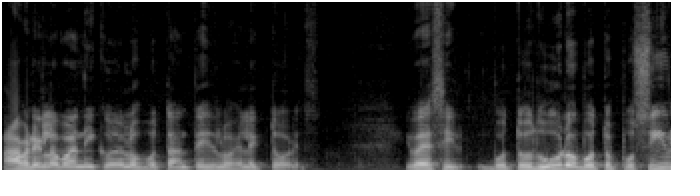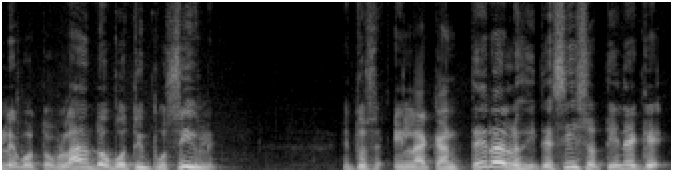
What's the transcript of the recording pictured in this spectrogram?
abre el abanico de los votantes y de los electores. Y va a decir, voto duro, voto posible, voto blando, voto imposible. Entonces, en la cantera de los indecisos tiene que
